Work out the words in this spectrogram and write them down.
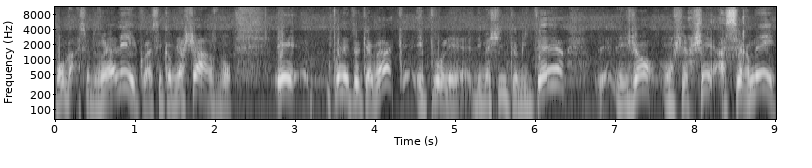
bon bah ça devrait aller, quoi. C'est comme la charge. Bon. Et pour les tokamaks et pour les, machines comitaires, les gens ont cherché à cerner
